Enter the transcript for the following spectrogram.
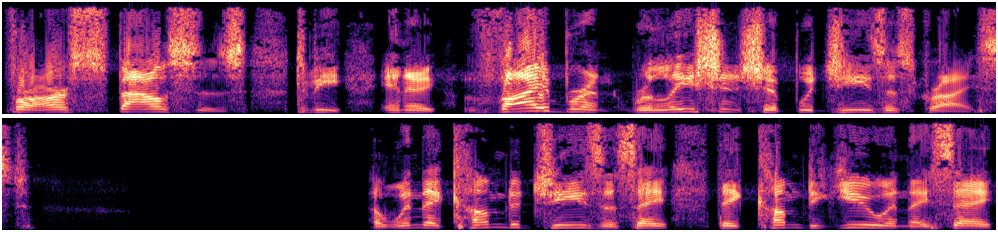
for our spouses to be in a vibrant relationship with Jesus Christ. When they come to Jesus, they, they come to you and they say,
